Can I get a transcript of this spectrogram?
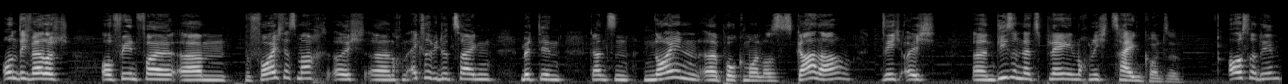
Und ich werde euch auf jeden Fall, ähm, bevor ich das mache, euch äh, noch ein extra Video zeigen mit den ganzen neuen äh, Pokémon aus Skala, die ich euch äh, in diesem Let's Play noch nicht zeigen konnte. Außerdem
